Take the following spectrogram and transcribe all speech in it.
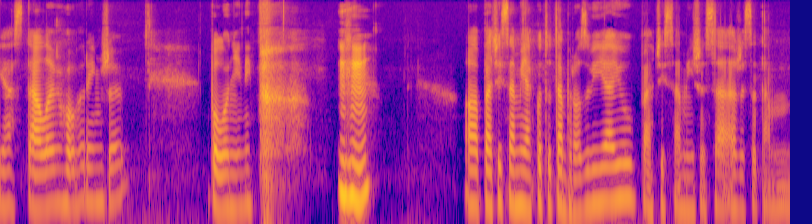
Ja stále hovorím, že poloniny. Mhm. A páči sa mi, ako to tam rozvíjajú, páči sa mi, že sa, že sa tam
